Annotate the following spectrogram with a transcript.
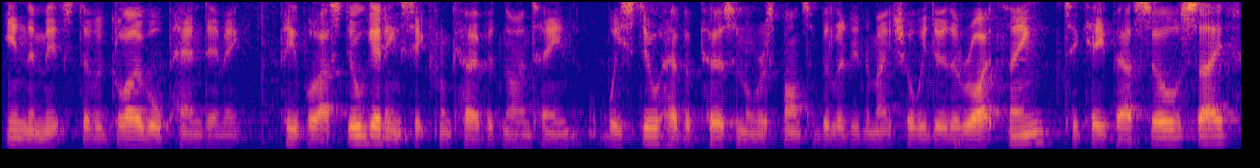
in the midst of a global pandemic. People are still getting sick from COVID-19. We still have a personal responsibility to make sure we do the right thing to keep ourselves safe,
